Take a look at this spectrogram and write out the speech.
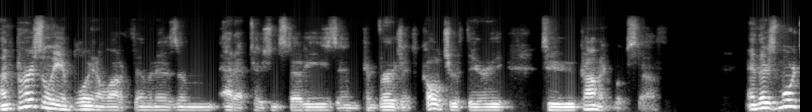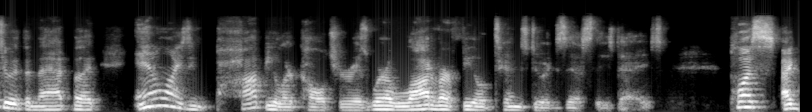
I'm personally employing a lot of feminism, adaptation studies, and convergent culture theory to comic book stuff. And there's more to it than that, but analyzing popular culture is where a lot of our field tends to exist these days. Plus, I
